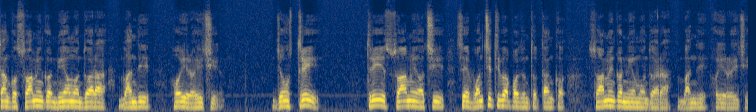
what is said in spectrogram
ତାଙ୍କ ସ୍ୱାମୀଙ୍କ ନିୟମ ଦ୍ୱାରା ବାନ୍ଧି ହୋଇ ରହିଛି ଯେଉଁ ସ୍ତ୍ରୀ ସ୍ତ୍ରୀ ସ୍ୱାମୀ ଅଛି ସେ ବଞ୍ଚିଥିବା ପର୍ଯ୍ୟନ୍ତ ତାଙ୍କ ସ୍ୱାମୀଙ୍କ ନିୟମ ଦ୍ୱାରା ବାନ୍ଧି ହୋଇ ରହିଛି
